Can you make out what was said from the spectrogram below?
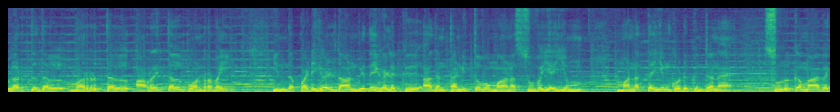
உலர்த்துதல் வறுத்தல் அரைத்தல் போன்றவை. இந்த படிகள் தான் விதைகளுக்கு அதன் தனித்துவமான சுவையையும் மனத்தையும் கொடுக்கின்றன. சுருக்கமாக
